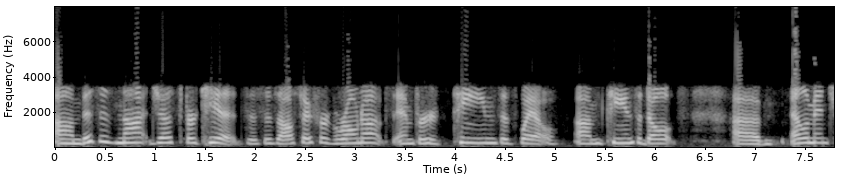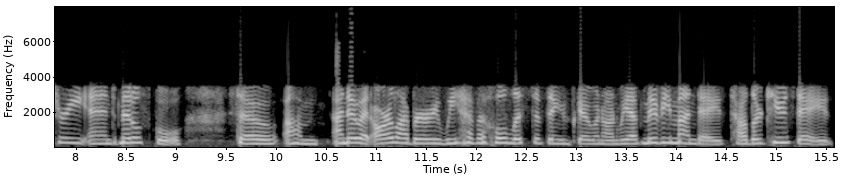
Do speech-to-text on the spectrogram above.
Um, this is not just for kids. This is also for grown-ups and for teens as well. Um, teens, adults, um, elementary and middle school. So um, I know at our library we have a whole list of things going on. We have movie Mondays, toddler Tuesdays.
